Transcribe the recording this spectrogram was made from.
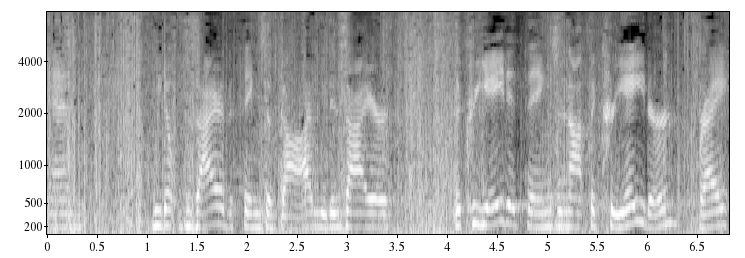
and we don't desire the things of God. We desire the created things and not the creator, right?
